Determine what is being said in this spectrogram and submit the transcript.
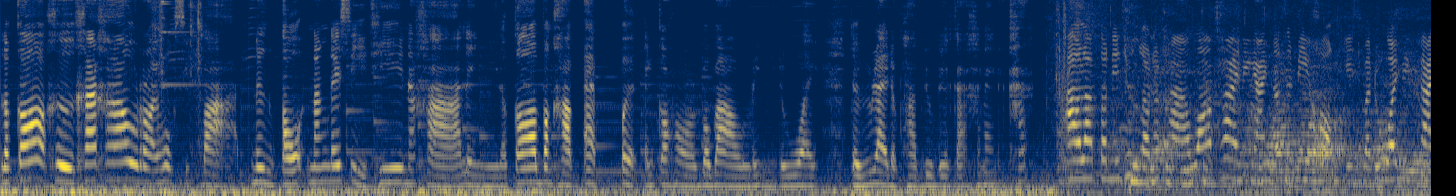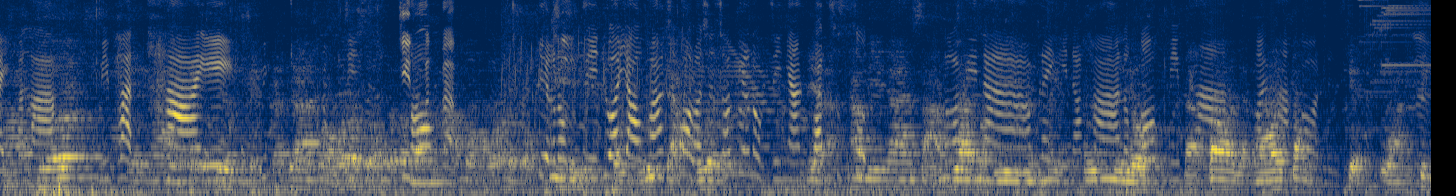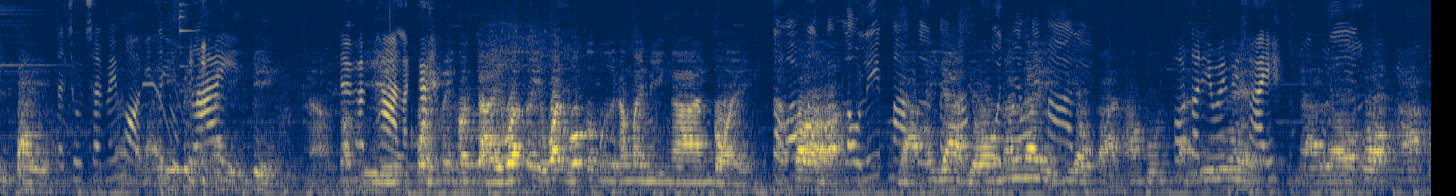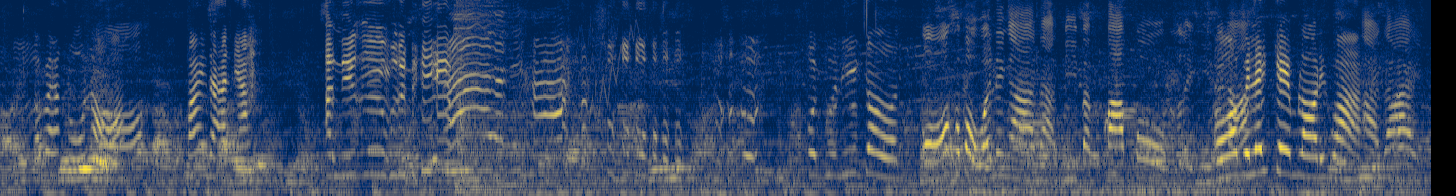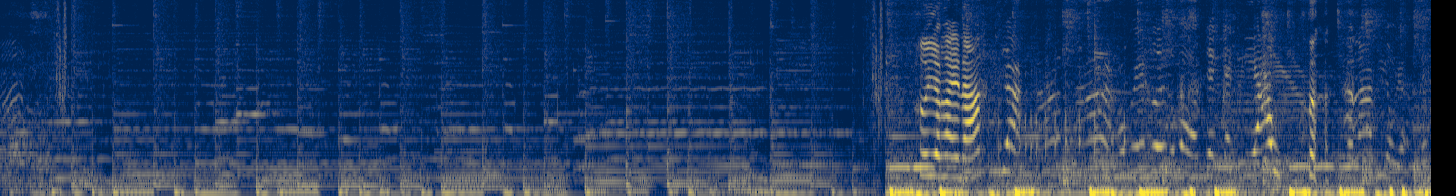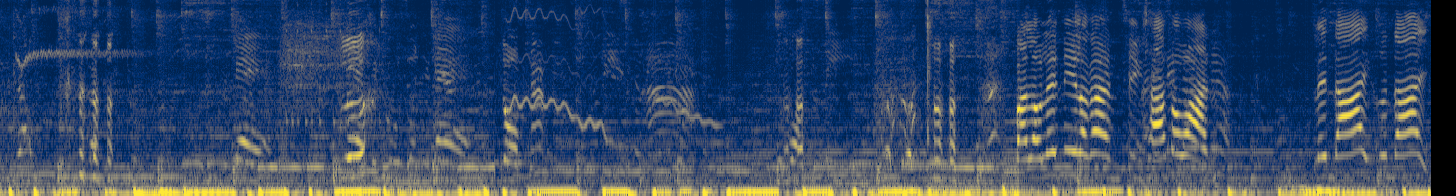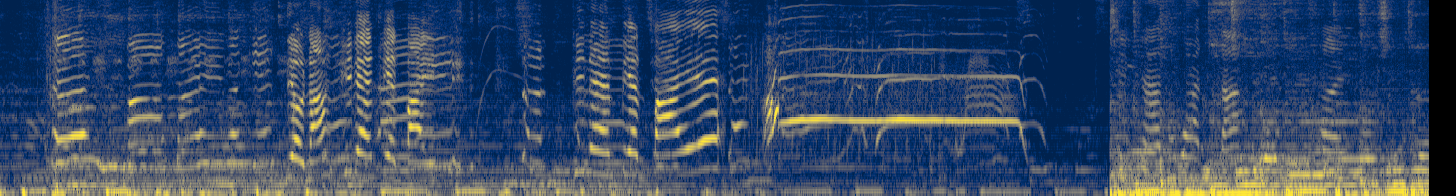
แล้วก็คือค่าเข้า 160 บาท 1 โต๊ะนั่งได้ 4 ที่นะคะอะไรอย่างนี้แล้วก็บังคับแอบเปิดแอลกอฮอล์เบาๆอะไรอย่างนี้ด้วยเดี๋ยวไม่เป็นไรเดี๋ยวพาไปดูบรรยากาศข้างในนะคะ เอาละตอนนี้ถึงแล้วนะคะ ว่าภายในงานก็จะมีของกินมาด้วยมีไก่มาลามีผัดไทยกลิ่นมันแบบเปียกขนมจีนด้วยยาวมากฉันบอกแล้วฉันชอบเปียกขนมจีนงานวัดสุดมีงานสามๆแล้วก็มีน้ำอะไรอย่างงี้นะคะ แล้วก็มีพระก็อย่างไหว้น้อยพระต้องก่อนหนึ่งเจ็ดวันขึ้นไปแต่ชุดฉันไม่เหมาะที่จะอยู่ใกล้จริงๆอ่า เดินผ่านๆละกันคไม่เข้าใจว่าเอ้ยวัดหัวกระมือทำไมมีงานบ่อยแต่ว่าก็เหมือนแบบเรารีบมาอยากเกินให้ไปญาติโยมคนนั้นยังได้ไม่มามีเลโอย กาสทำบุญเพราะตอนนี้ไม่มีใครนะเราก็ค้าขายต้องไปทางนู้นเหรอไม่แต่อันเนี้ย อันนี้คือพื้นที่คนพื้นที่เกินอ๋อเขาบอกว่าในงานอะมีแบบปลาโป่งอะไรอย่างงี้เอด้วยอนะไปเล่นเกมรอดีกว่า อ่าได้ คือยังไงนะ อยากมากนะเขาไม่เคยเขาบอกเด็กอย่างเดียวแต่หน้าพี่อย่างเดียวแก่หรือไปดูส่วนแก่จบสี่สิบห้าบวกสี่ไปเราเล่นนี่แล้วกันชิงช้าสวรรค์เล่นได้ขึ้นได้บอกไปเมื่อกี้เดี๋ยวนะ พี่แนนเปลี่ยนไป พี่แนนเปลี่ยนไปาสวรรค์นะใช่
